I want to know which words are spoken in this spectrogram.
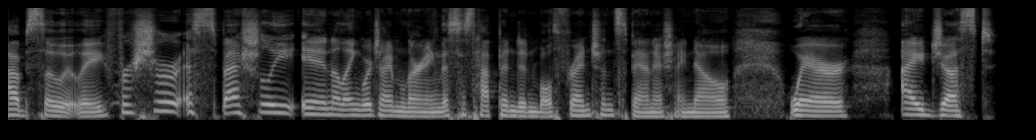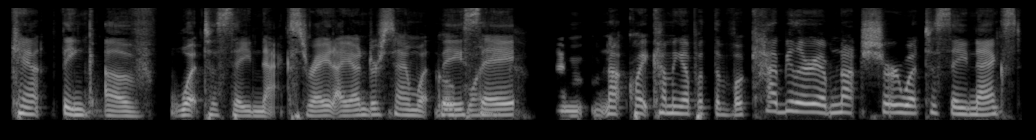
Absolutely. For sure, especially in a language I'm learning. This has happened in both French and Spanish, I know, where I just can't think of what to say next, right? I understand what Go they blank. say. I'm not quite coming up with the vocabulary. I'm not sure what to say next.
